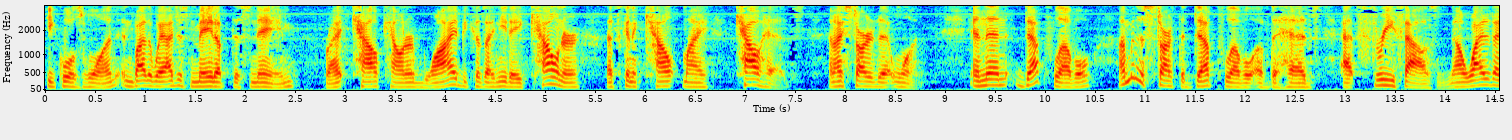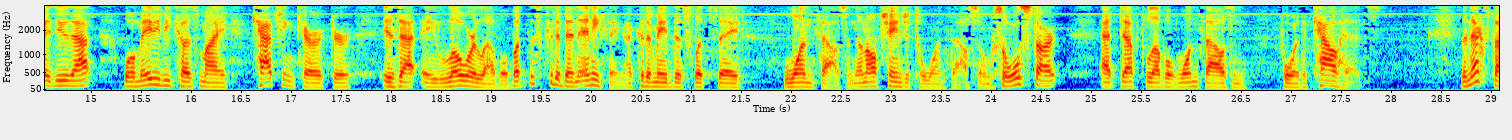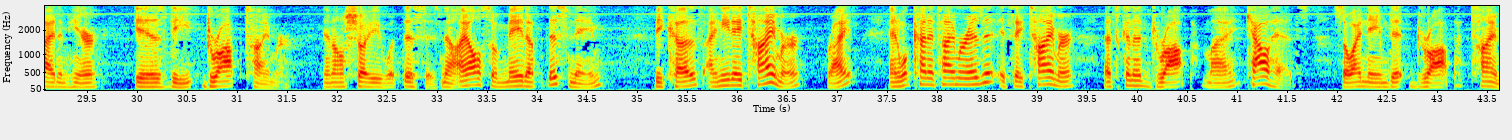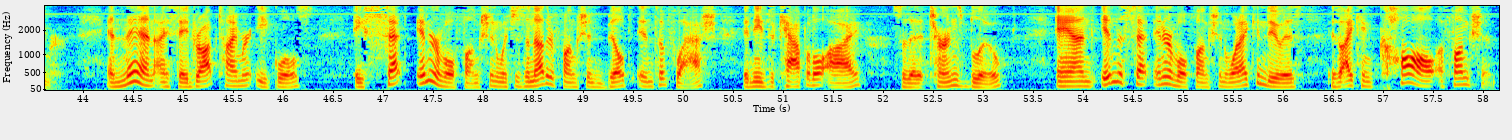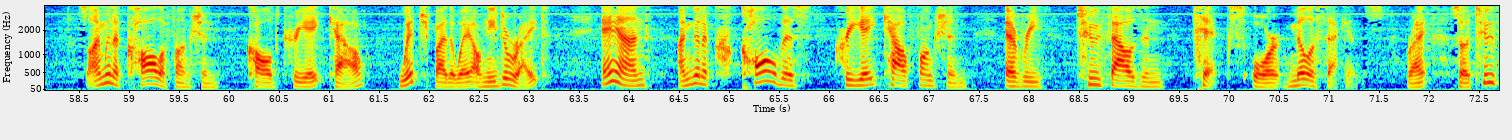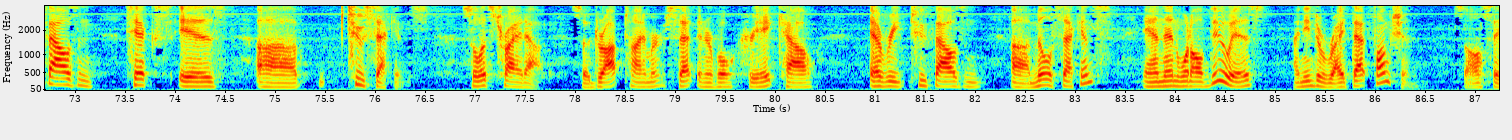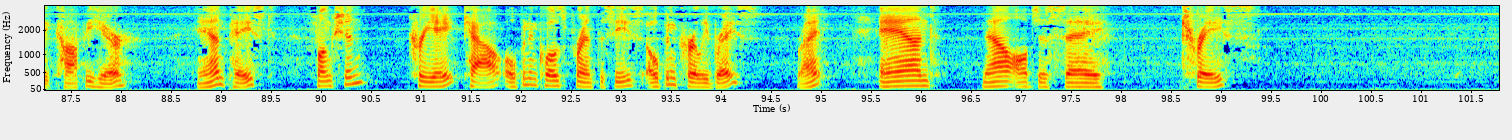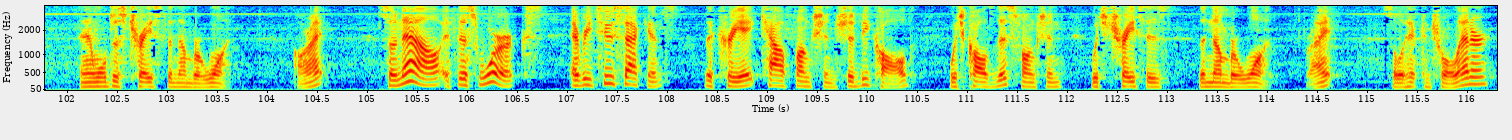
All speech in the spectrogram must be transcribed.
equals 1. And by the way, I just made up this name, right? Cow counter. Why? Because I need a counter that's going to count my cow heads. And I started at 1. And then depth level, I'm going to start the depth level of the heads at 3000. Now, why did I do that? Well, maybe because my catching character is at a lower level, but this could have been anything. I could have made this, let's say, 1000, and I'll change it to 1000. So we'll start at depth level 1000 for the cow heads. The next item here is the drop timer. And I'll show you what this is. Now, I also made up this name because I need a timer, right? And what kind of timer is it? It's a timer that's going to drop my cow heads. So I named it drop timer. And then I say drop timer equals a set interval function, which is another function built into Flash. It needs a capital I so that it turns blue. And in the set interval function, what I can do is, is I can call a function. So I'm going to call a function called create cow, which, by the way, I'll need to write. And I'm going to call this create cow function every 2,000 ticks or milliseconds, right? So 2,000 ticks is uh, two seconds. So let's try it out. So drop timer, set interval, create cow every 2,000 uh, milliseconds. And then what I'll do is I need to write that function. So I'll say copy here and paste function create cow open and close parentheses open curly brace right? And now I'll just say trace. And we'll just trace the number one all right? So now if this works every two seconds the create cow function should be called which calls this function which traces the number one right? So we'll hit control enter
